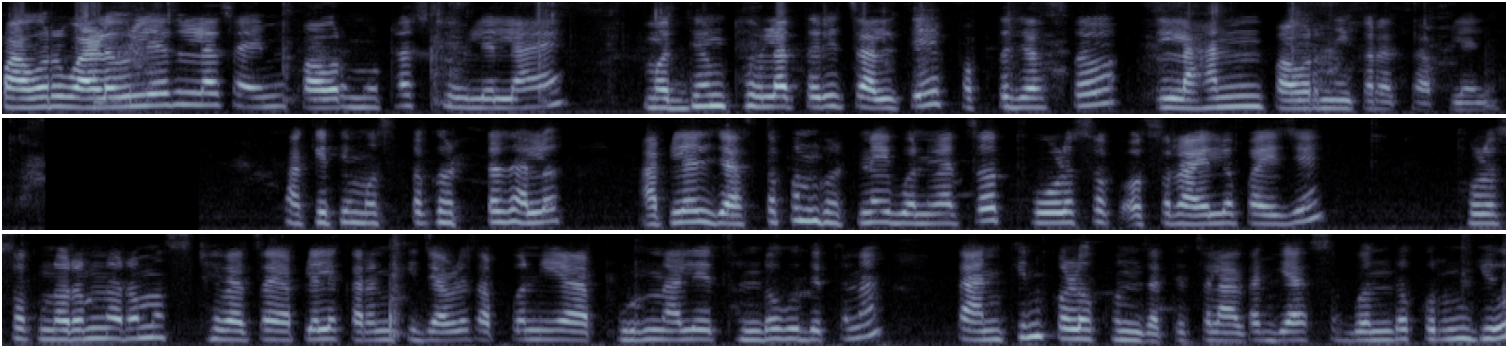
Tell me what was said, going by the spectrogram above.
पावर वाढवलेलाच आहे. मी पावर मोठाच ठेवलेला आहे. मध्यम ठेवला तरी चालते. फक्त जास्त लहान पावर नाही करायचं आपल्याला. किती मस्त घट्ट झालं. आपल्याला जास्त पण घट नाही बनवायचं. थोडस असं राहिलं पाहिजे. थोडस नरम नरमच ठेवायचं आहे आपल्याला. कारण की ज्यावेळेस आपण या पुरणाले थंड होऊ देतो ना तर आणखीन कडक होऊन जाते. चला आता गॅस बंद करून घेऊ.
